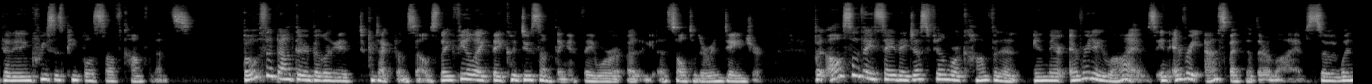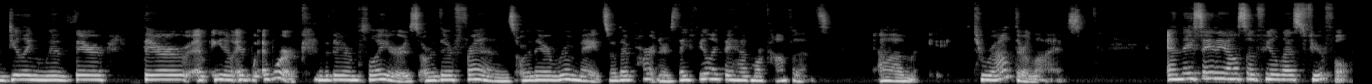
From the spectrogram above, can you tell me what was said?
that it increases people's self confidence, both about their ability to protect themselves. They feel like they could do something if they were uh, assaulted or in danger. But also, they say they just feel more confident in their everyday lives, in every aspect of their lives. So, when dealing with their their uh, you know at, at, work with their employers or their friends or their roommates or their partners they feel like they have more confidence um, throughout their lives. And they say they also feel less fearful.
